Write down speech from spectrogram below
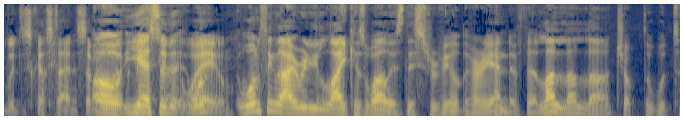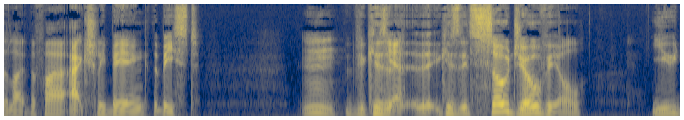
we'll discuss that in something"? Oh yeah, so the, away," one, one thing that I really like as well is this reveal at the very end of the la la la chop the wood to light the fire actually being the beast Mm. because Yeah. because it's so jovial. You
